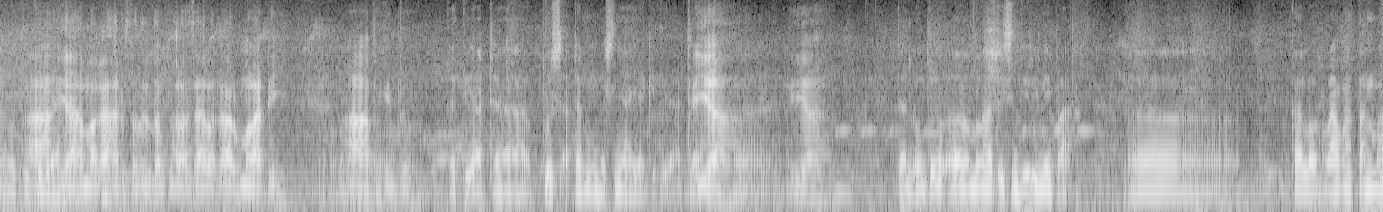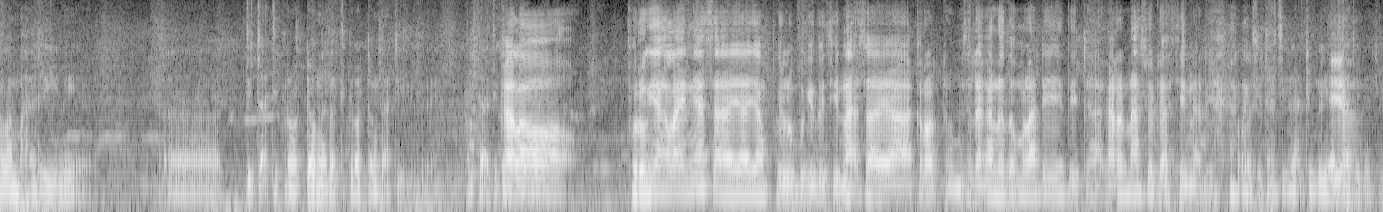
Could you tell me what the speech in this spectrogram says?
Oh, gitu ah, ya. ya maka harus tertutup kalau saya kalau meladi ah begitu Jadi ada plus ada minusnya ya gitu ya. Ada, iya eh, iya dan untuk eh, melatih sendiri nih Pak, eh, kalau rawatan malam hari ini eh, tidak dikerodong atau dikerodong tadi? gitu ya? Tidak dikerodong. kalau ya? burung yang lainnya saya yang belum begitu jinak saya kerodong sedangkan untuk meladi tidak karena sudah jinak dia Oh sudah jinak dulu ya Iya. tadi tadi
